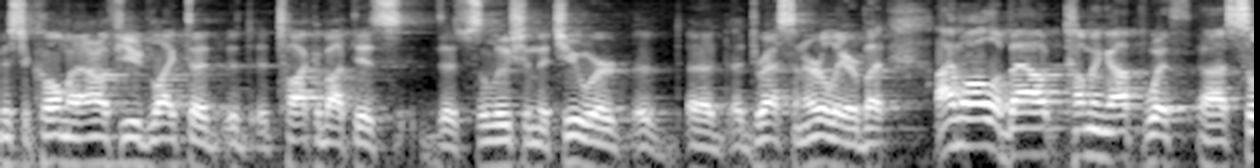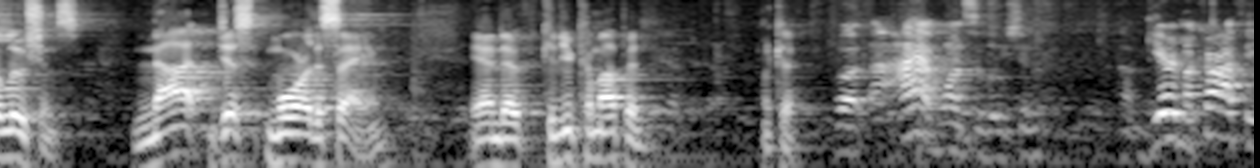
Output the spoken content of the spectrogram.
Mr. Coleman, I don't know if you'd like to uh, talk about this, the solution that you were uh, uh, addressing earlier, but I'm all about coming up with uh, solutions, not just more of the same. And uh, could you come up and, okay. Well, I I have one solution. Uh, Garry McCarthy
